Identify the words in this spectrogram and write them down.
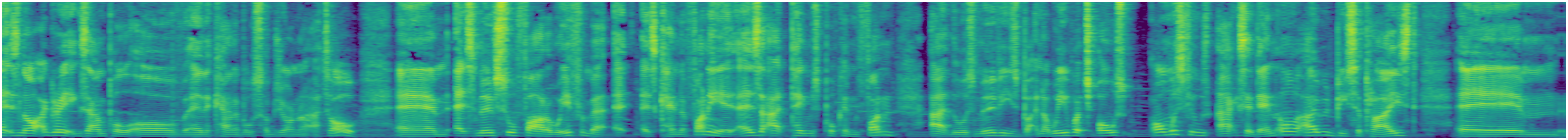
It's not a great example of uh, the cannibal subgenre at all. Um, it's moved so far away from it, it, it's kind of funny. It is at times poking fun at those movies, but in a way which also almost feels accidental. I would be surprised um,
